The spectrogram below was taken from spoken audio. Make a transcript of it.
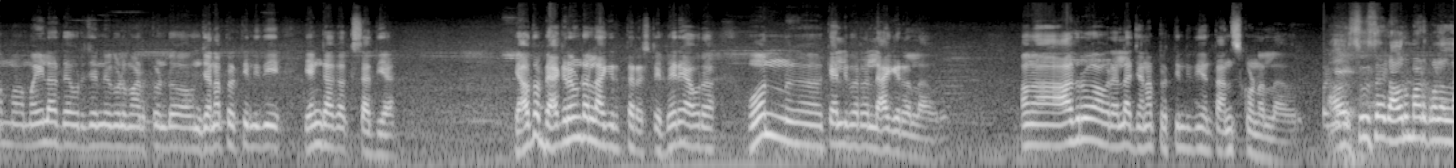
ಮ- ಮಹಿಳಾ ದೌರ್ಜನ್ಯಗಳು ಮಾಡಿಕೊಂಡು ಅವ್ನ ಜನಪ್ರತಿನಿಧಿ ಹೆಂಗಾಗಕ್ಕೆ ಸಾಧ್ಯ? ಯಾವುದೋ ಬ್ಯಾಕ್ಗ್ರೌಂಡಲ್ಲಿ ಆಗಿರ್ತಾರೆ ಅಷ್ಟೇ. ಬೇರೆ ಅವರ ಓನ್ ಕ್ಯಾಲಿಬರಲ್ಲಿ ಆಗಿರಲ್ಲ ಅವರು. ಅವನು ಆದರೂ ಅವರೆಲ್ಲ ಜನಪ್ರತಿನಿಧಿ ಅಂತ ಅನ್ಸ್ಕೊಳಲ್ಲ ಅವರು. ಅವ್ರು ಸೂಸೈಡ್ ಅವ್ರು ಮಾಡ್ಕೊಳ್ಳಲ್ಲ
